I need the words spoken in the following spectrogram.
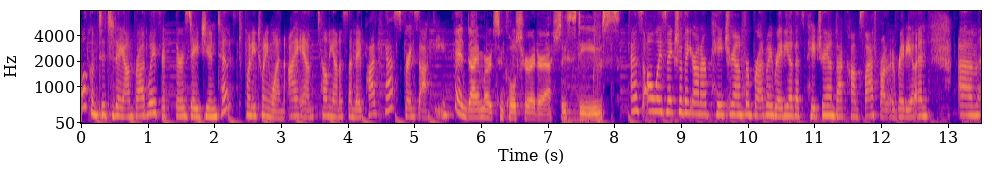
Welcome to Today on Broadway for Thursday, June 10th, 2021. I am Tell Me on a Sunday podcast, Grace Aki. And I'm arts and culture writer Ashley Steves. As always, make sure that you're on our Patreon for Broadway Radio. That's patreon.com slash Broadway Radio. And um,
